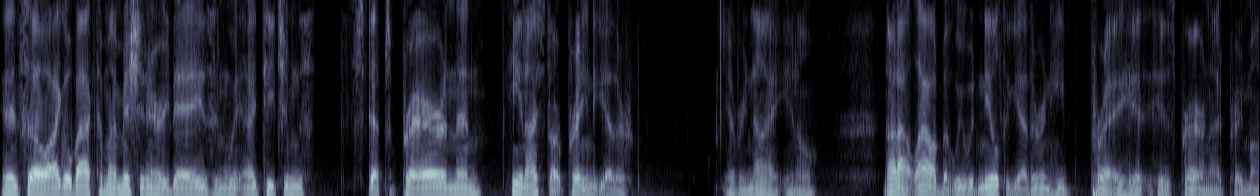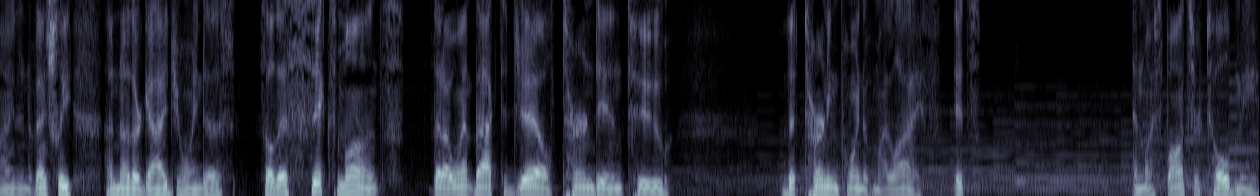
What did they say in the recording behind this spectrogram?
And so I go back to my missionary days and we, I teach him the steps of prayer. And then he and I start praying together every night, you know, not out loud, but we would kneel together and he'd pray his prayer and I'd pray mine. And eventually another guy joined us. So this six months that I went back to jail turned into the turning point of my life. It's and my sponsor told me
